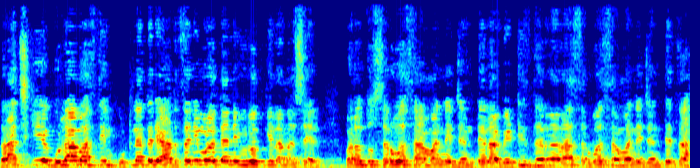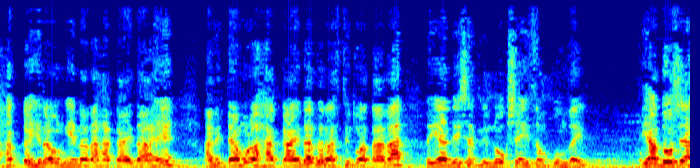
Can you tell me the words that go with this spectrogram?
राजकीय गुलाम असतील कुठल्या तरी अडचणीमुळे त्यांनी विरोध केला नसेल परंतु सर्वसामान्य जनतेला वेठीस धरणारा सर्वसामान्य जनतेचा हक्क हिरावून घेणारा हा कायदा आहे. आणि त्यामुळे हा कायदा जर अस्तित्वात आला तर या देशातली लोकशाही संपून जाईल. या दोषा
